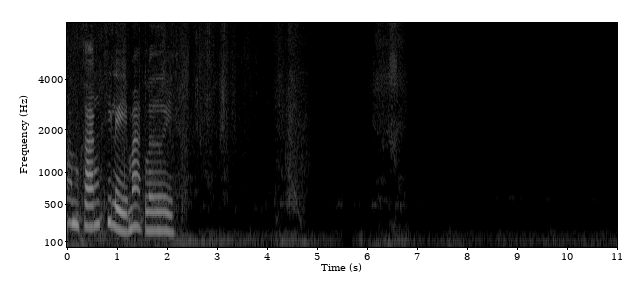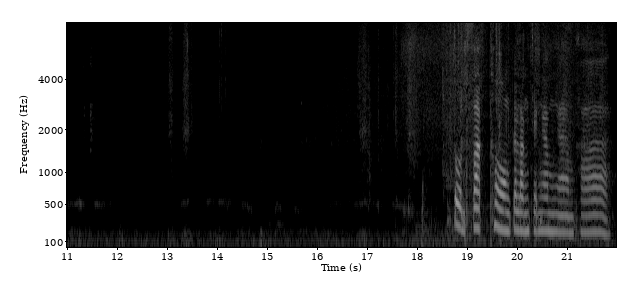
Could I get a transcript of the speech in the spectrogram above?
ทำค้างที่เหล่มากเลย ต้นฟักทองกำลังจะงามงามๆค่ะ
